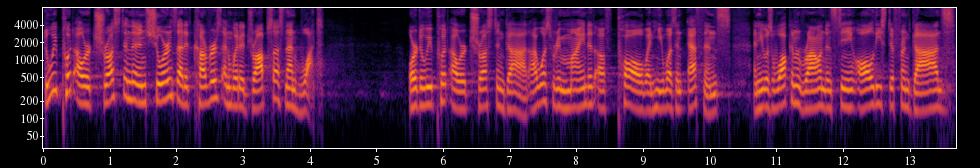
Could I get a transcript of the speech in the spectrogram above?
Do we put our trust in the insurance that it covers, and when it drops us, then what? Or do we put our trust in God? I was reminded of Paul when he was in Athens and he was walking around and seeing all these different gods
